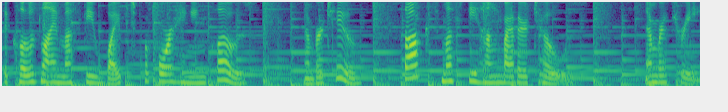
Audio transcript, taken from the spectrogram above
the clothesline must be wiped before hanging clothes. Number two, socks must be hung by their toes. Number three,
